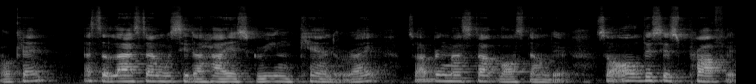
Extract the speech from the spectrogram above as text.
Okay, that's the last time we see the highest green candle, right? So I bring my stop loss down there. So all this is profit.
